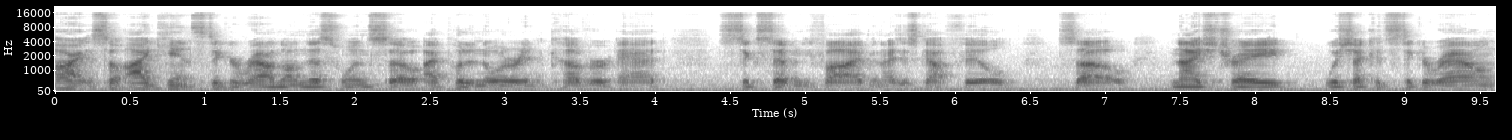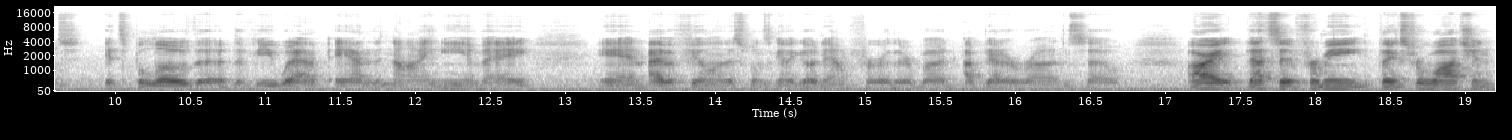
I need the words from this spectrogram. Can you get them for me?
Alright, so I can't stick around on this one, so I put an order in to cover at 675 and I just got filled. So nice trade. Wish I could stick around. It's below the, the VWAP and the 9 EMA. And I have a feeling this one's going to go down further, but I've got to run. So, all right, that's it for me. Thanks for watching.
